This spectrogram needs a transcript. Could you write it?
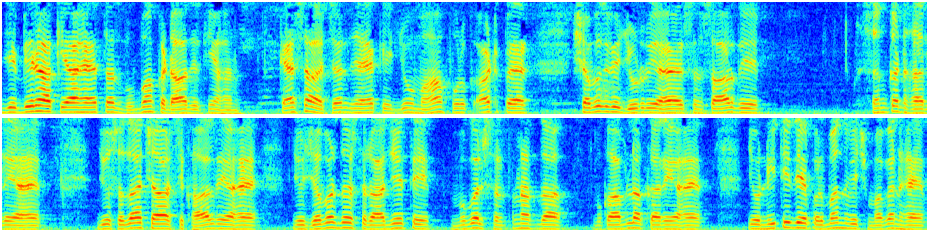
ਜੇ ਬਿਰਹਾ ਕਿਹਾ ਹੈ, ਤਦ ਭੁੱਬਾਂ ਕਢਾ ਦਿੱਤੀਆਂ ਹਨ। ਕੈਸਾ ਅਚਰਜ ਹੈ ਕਿ ਜੋ ਮਹਾਪੁਰਖ ਅੱਠ ਪੈਰ ਸ਼ਬਦ ਵਿੱਚ ਜੁੜ ਰਿਹਾ ਹੈ, ਸੰਸਾਰ ਦੇ ਸੰਕਟ ਹਰ ਰਿਹਾ ਹੈ, ਜੋ ਸਦਾਚਾਰ ਸਿਖਾਲ ਰਿਹਾ ਹੈ, ਜੋ ਜ਼ਬਰਦਸਤ ਰਾਜੇ ਤੇ ਮੁਗਲ ਸਲਤਨਤ ਦਾ ਮੁਕਾਬਲਾ ਕਰ ਰਿਹਾ ਹੈ, ਜੋ ਨੀਤੀ ਦੇ ਪ੍ਰਬੰਧ ਵਿੱਚ ਮਗਨ ਹੈ,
